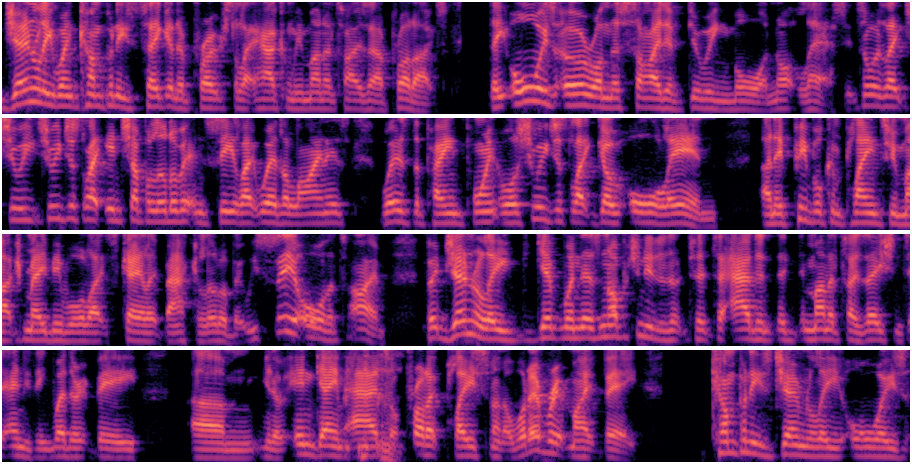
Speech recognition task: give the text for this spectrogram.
generally when companies take an approach to like how can we monetize our products they always err on the side of doing more, not less. It's always like, should we should we just like inch up a little bit and see like where the line is, where's the pain point, or should we just like go all in? And if people complain too much, maybe we'll like scale it back a little bit. We see it all the time, but generally, when there's an opportunity to, to, to add monetization to anything, whether it be um, you know in-game ads or product placement or whatever it might be, companies generally always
